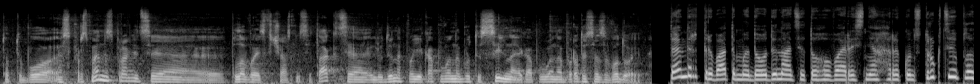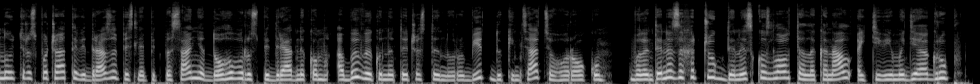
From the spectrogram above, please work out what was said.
Тобто, бо спортсмен насправді це плавець, в частності, так це людина, яка повинна бути сильна, яка повинна боротися з водою. Тендер триватиме до 11 вересня. Реконструкцію планують розпочати відразу після підписання договору з підрядником, аби виконати частину робіт до кінця цього року. Валентина Захарчук, Денис Козлов, телеканал ITV Media Group.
